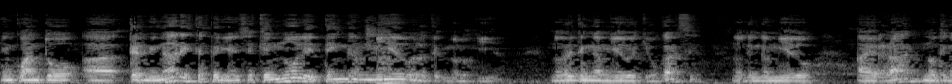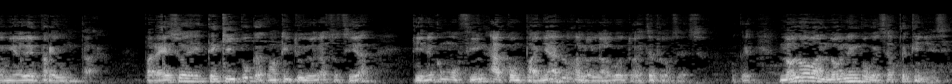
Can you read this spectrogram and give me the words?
En cuanto a terminar esta experiencia, que no le tengan miedo a la tecnología, no le tengan miedo a equivocarse, no tengan miedo a no tengan miedo de preguntar. Para eso es este equipo que ha constituido la sociedad tiene como fin acompañarlos a lo largo de todo este proceso. No lo abandonen porque esas pequeñeces.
